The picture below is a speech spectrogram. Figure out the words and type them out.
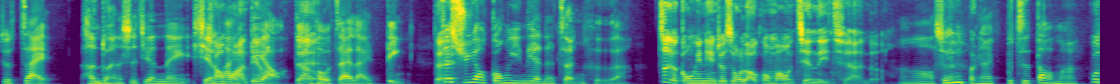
就在很短的时间内先卖掉，然后再来定。这需要供应链的整合啊。这个供应链就是我老公帮我建立起来的哦，所以你本来不知道吗？我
